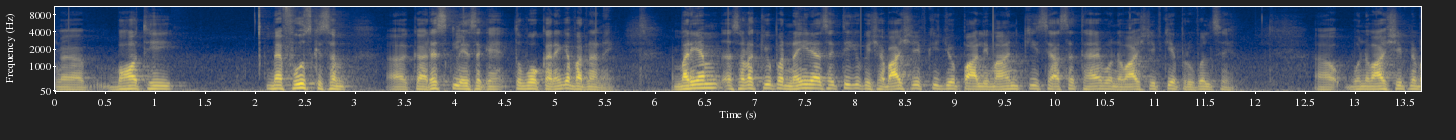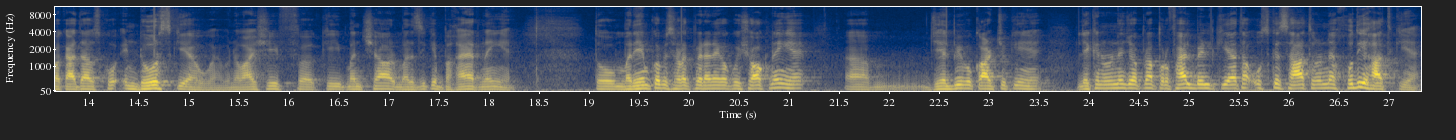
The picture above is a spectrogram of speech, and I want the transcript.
बहुत ही महफूज किस्म का रिस्क ले सकें तो वो करेंगे, वरना नहीं। मरियम, सड़क के ऊपर नहीं रह सकती क्योंकि शबाज शरीफ की जो पार्लिमान की सियासत है, वो नवाज़ शरीफ की अप्रूवल से वो नवाज़ शरीफ ने बाकायदा उसको इंडोर्स किया हुआ है। वो नवाज़ शरीफ की मंशा और मर्ज़ी के बगैर नहीं है। तो मरीम को भी सड़क पर रहने का कोई शौक़ नहीं है। जेल भी वो काट चुकी हैं, लेकिन उन्होंने जो अपना प्रोफ़ाइल बिल्ड किया था, उसके साथ उन्होंने खुद ही हाथ किया है।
